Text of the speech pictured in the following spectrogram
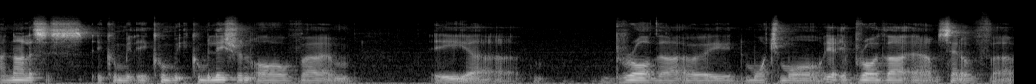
analysis, a, cum a cum accumulation of um, a uh, broader, a much more, yeah, a broader um, set of uh,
